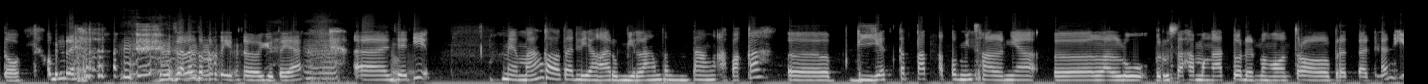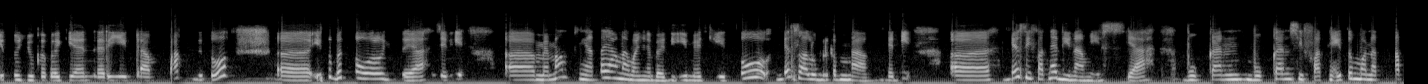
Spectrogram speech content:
itu. Oh bener ya? misalnya seperti itu gitu ya. Eh, jadi memang kalau tadi yang Arum bilang tentang apakah eh, diet ketat atau misalnya eh, lalu berusaha mengatur dan mengontrol berat badan itu juga bagian dari dampak gitu eh, itu betul gitu ya. Jadi eh, memang ternyata yang namanya body image itu dia selalu berkembang. Jadi eh, dia sifatnya dinamis ya. Bukan bukan sifatnya itu menetap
